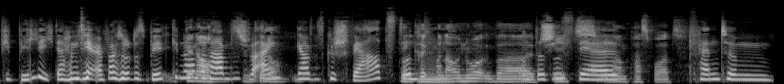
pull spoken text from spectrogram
wie billig, da haben sie einfach nur das Bild genommen Genau, und haben es, genau. haben es geschwärzt Den und kriegt man auch nur über und das Cheat, ist der- über ein Passwort. Phantom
